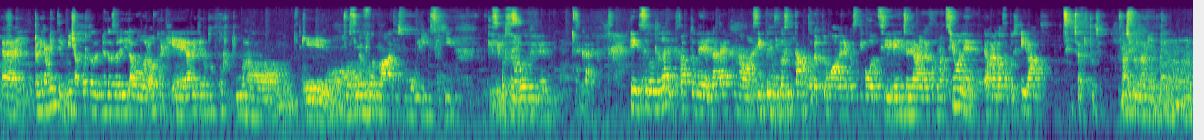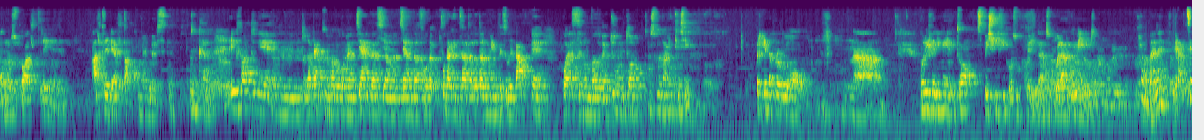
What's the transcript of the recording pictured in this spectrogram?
eh, praticamente mi ci ha portato il mio datore di lavoro perché ha ritenuto opportuno che fossimo informati sui rischi Che si possono correre? Ok. E secondo lei il fatto che la Tecno si impegni così tanto per promuovere questi corsi e in generale la formazione è una cosa positiva? Sì, certo, sì. assolutamente, non, conosco altre, altre realtà come queste. Ok. E il fatto che mm, la Tecno proprio come azienda sia un'azienda fo- focalizzata totalmente sulle tappe può essere un valore aggiunto? Assolutamente sì, perché dà proprio una- un riferimento specifico su, quel- su quell'argomento. Va bene, grazie.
